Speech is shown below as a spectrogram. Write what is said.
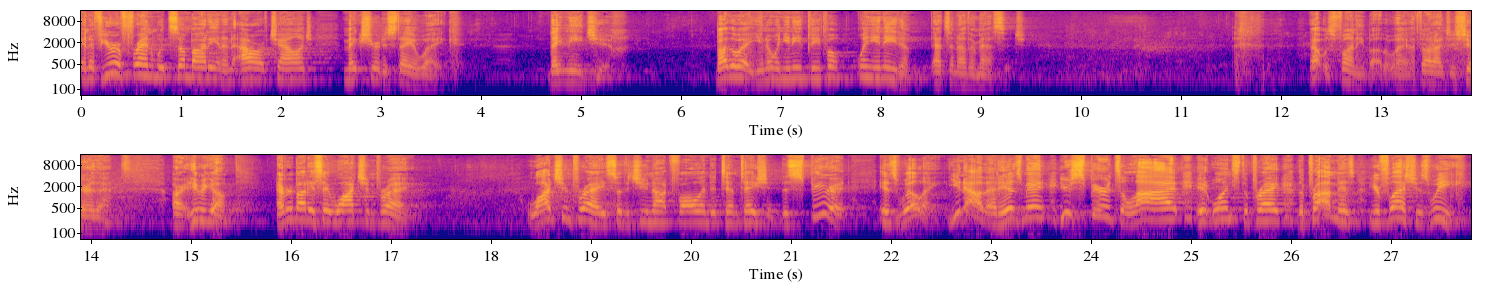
And if you're a friend with somebody in an hour of challenge, make sure to stay awake. They need you. By the way, you know when you need people? When you need them. That's another message. That was funny, by the way. I thought I'd just share that. All right, here we go. Everybody say, watch and pray. Watch and pray so that you not fall into temptation. The spirit is willing. You know how that is, man. Your spirit's alive, it wants to pray. The problem is your flesh is weak.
